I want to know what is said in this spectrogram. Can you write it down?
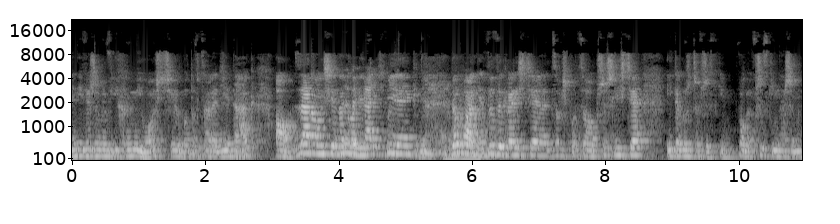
nie wierzymy w ich miłość, bo to wcale nie tak. O, zarą się na My koniec. Pięknie. Dokładnie, Wy wygraliście coś, po co przyszliście i tego życzę wszystkim, w ogóle wszystkim naszym,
